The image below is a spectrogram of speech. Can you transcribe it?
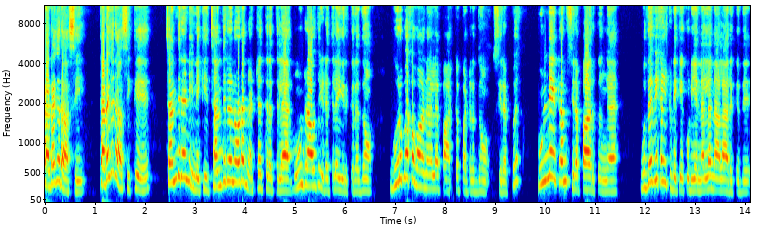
கடகராசி. கடகராசிக்கு சந்திரன் இன்னைக்கு சந்திரனோட நட்சத்திரத்துல மூன்றாவது இடத்துல இருக்கிறதும் குரு பகவானால பார்க்கப்படுறதும் சிறப்பு. முன்னேற்றம் சிறப்பா இருக்குங்க. உதவிகள் கிடைக்கக்கூடிய நல்ல நாளா இருக்குது.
